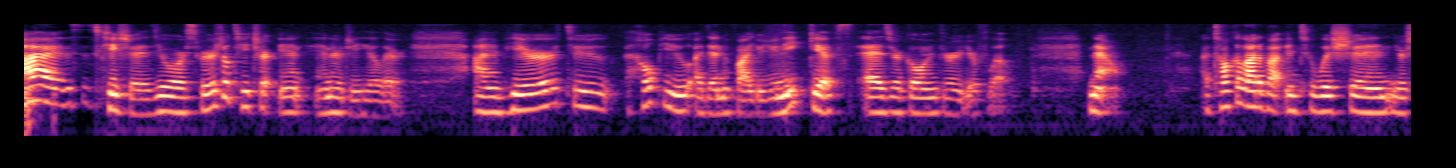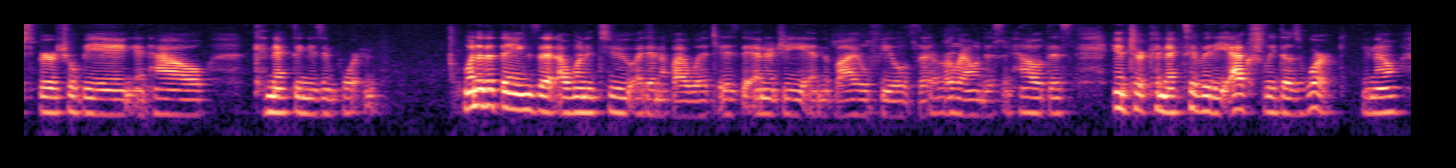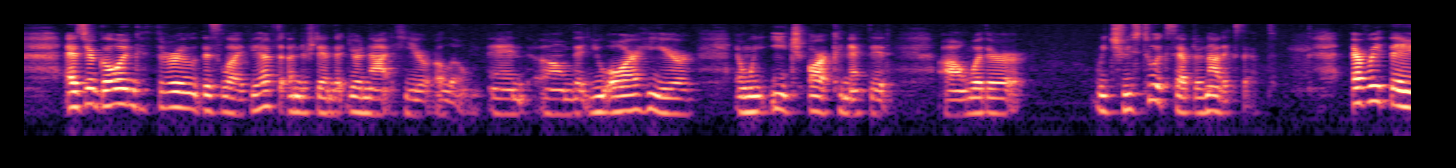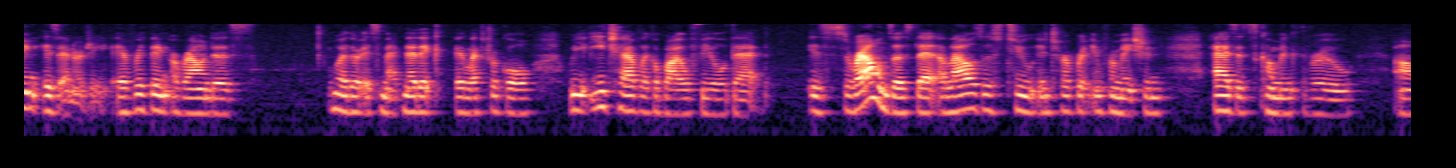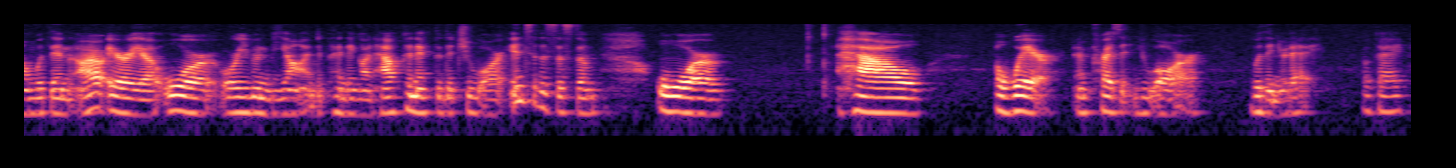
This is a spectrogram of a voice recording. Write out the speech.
Hi, this is Keisha, your spiritual teacher and energy healer. I am here to help you identify your unique gifts as you're going through your flow. Now, I talk a lot about intuition, your spiritual being, and how connecting is important. One of the things that I wanted to identify with is the energy and the biofields that are around us and how this interconnectivity actually does work, you know? As you're going through this life, you have to understand that you're not here alone and um, that you are here and we each are connected, um, whether we choose to accept or not accept. Everything is energy. Everything around us whether it's magnetic, electrical, we each have like a biofield that is surrounds us that allows us to interpret information as it's coming through um, within our area or or even beyond depending on how connected that you are into the system or how aware and present you are within your day okay?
